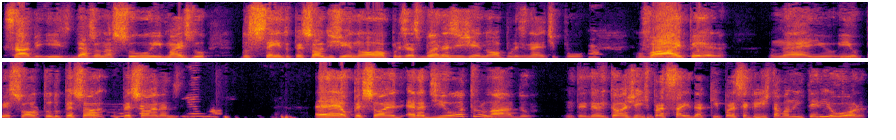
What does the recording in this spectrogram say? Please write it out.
sabe? E da Zona Sul e mais do, do centro, o pessoal de Genópolis, as bandas de Genópolis, né? Tipo, o Viper, né? E, e o pessoal, todo o pessoal, o pessoal era. É, o pessoal era de outro lado, Entendeu? Então a gente, para sair daqui, parecia que a gente estava no interior.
